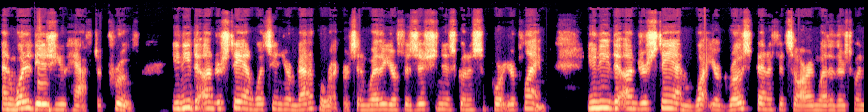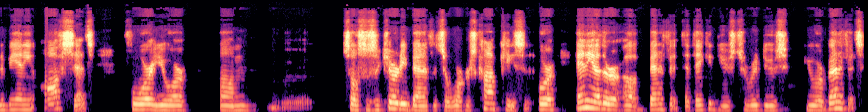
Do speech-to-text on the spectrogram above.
and what it is you have to prove. You need to understand what's in your medical records and whether your physician is going to support your claim. You need to understand what your gross benefits are and whether there's going to be any offsets for your um, Social Security benefits or workers' comp cases or any other uh, benefit that they could use to reduce your benefits.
